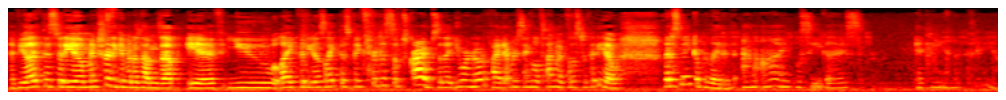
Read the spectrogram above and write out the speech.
if you like this video, make sure to give it a thumbs up. If you like videos like this, make sure to subscribe so that you are notified every single time I post a video that is makeup related. And I will see you guys at the end of the video.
